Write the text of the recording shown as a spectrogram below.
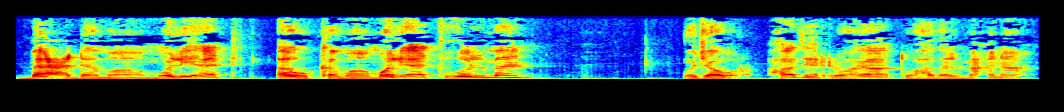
بعدما ملئت أو كما ملئت ظلما وجورا. هذه الروايات وهذا المعنى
